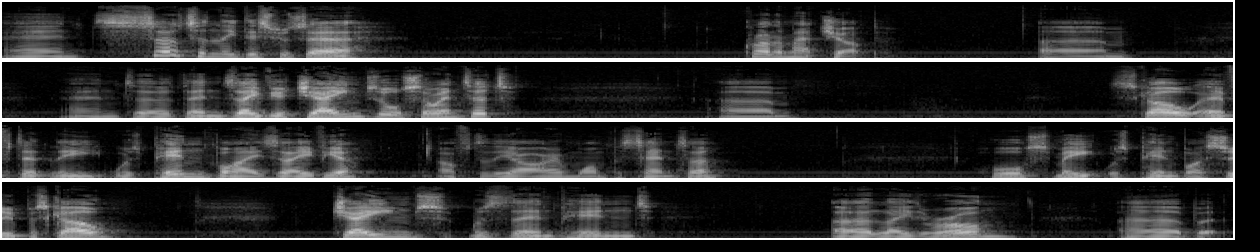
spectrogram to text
and certainly this was a quite a matchup. Um, and uh, then Xavier James also entered. Um, Skull evidently was pinned by Xavier after the RM one percenter. Horsemeat was pinned by Super Skull. James was then pinned uh, later on, uh, but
